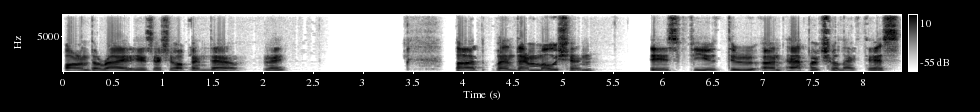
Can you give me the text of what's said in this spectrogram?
bar on the right is actually up and down, right? But when their motion is viewed through an aperture like this,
